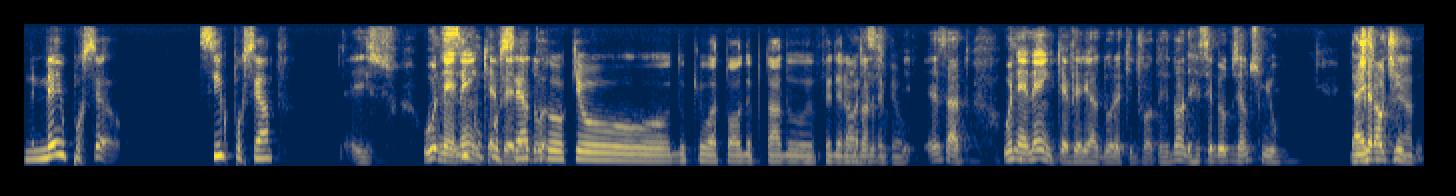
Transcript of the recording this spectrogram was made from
meio por cento, 5%. É isso. O Neném, que é vereador. Do que, o, do que o atual deputado federal Antônio, recebeu. Exato. O Neném, que é vereador aqui de Volta Redonda, recebeu 200 mil. O Geraldinho,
